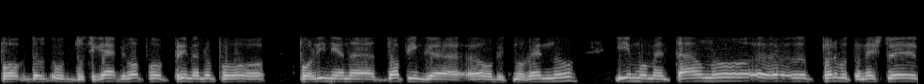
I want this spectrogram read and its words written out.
по до, до сега е било по, примерно по, по линия на допинга обикновенно и моментално първото нещо е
